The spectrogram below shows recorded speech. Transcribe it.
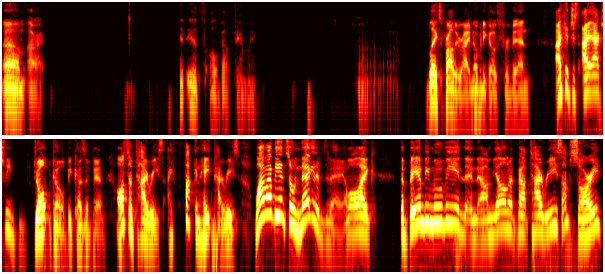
um, all right. It is all about family. Uh, Blake's probably right. Nobody goes for Vin. I could just, I actually don't go because of Vin. Also, Tyrese. I fucking hate Tyrese. Why am I being so negative today? I'm all like, the Bambi movie, and, and I'm yelling about Tyrese. I'm sorry.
